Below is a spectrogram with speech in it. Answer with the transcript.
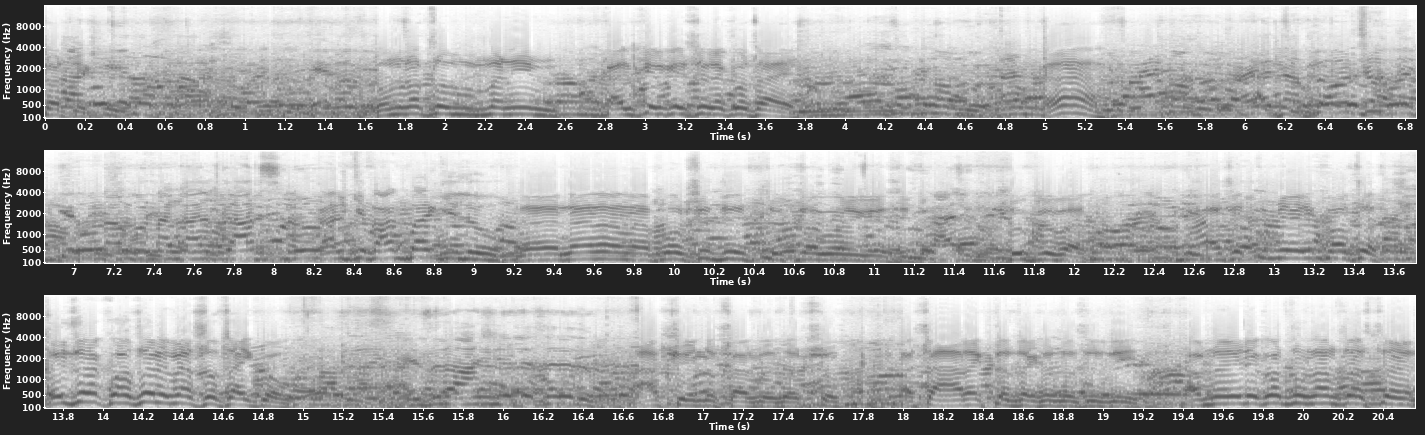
সঠিক। তোমরা তো মানে কালকে গেছিলে কোথায়? হ্যাঁ? না না না পরশু দিন শুক্রবার করে গেছিল শুক্রবার। আচ্ছা তুমি এই কত এই জন্য কত ব্যস্ত দেবো আশি হলে ছাড়বে দর্শক আচ্ছা আরেকটা দেখা যাচ্ছে যে আপনি এটা কত দাম চাচ্ছেন?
